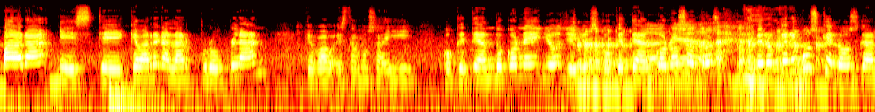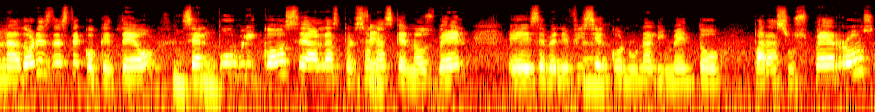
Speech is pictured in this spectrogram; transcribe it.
para este que va a regalar Proplan, que va- estamos ahí coqueteando con ellos y ellos coquetean con Ok. nosotros, pero queremos que los ganadores de este coqueteo sea el público, sean las personas Sí. que nos ven, eh, se beneficien con un alimento para sus perros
